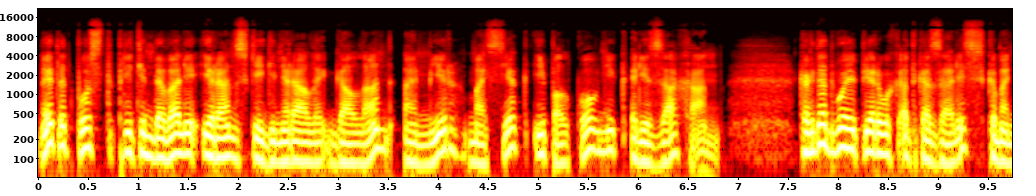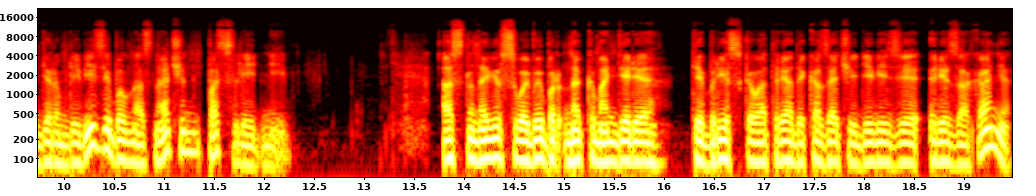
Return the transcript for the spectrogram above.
На этот пост претендовали иранские генералы Галан, Амир, Масек и полковник Реза хан. Когда двое первых отказались, командиром дивизии был назначен последний. Остановив свой выбор на командире Тебрисского отряда казачьей дивизии Резахане,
